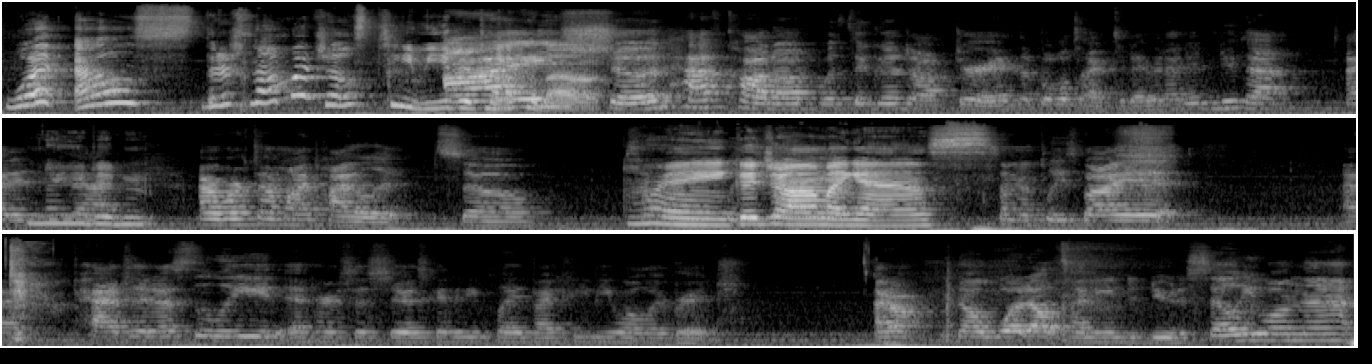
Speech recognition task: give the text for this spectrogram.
what else? There's not much else TV to talk I about. should have caught up with the Good Doctor and the Bold Type today, but I didn't do that. I didn't No, do you that. didn't. I worked on my pilot, so. All right, good job. I guess. Someone please buy it. I have Paget as the lead, and her sister is going to be played by Phoebe Waller-Bridge. I don't know what else I need to do to sell you on that.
